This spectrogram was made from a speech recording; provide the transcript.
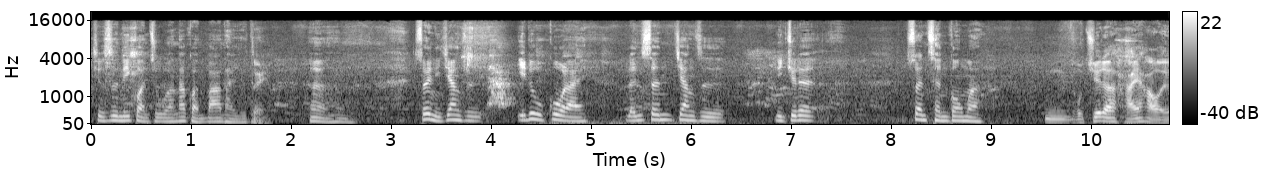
就是你管厨房，他管吧台，就对。对，嗯嗯。所以你这样子一路过来，人生这样子，你觉得算成功吗？嗯，我觉得还好哎，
